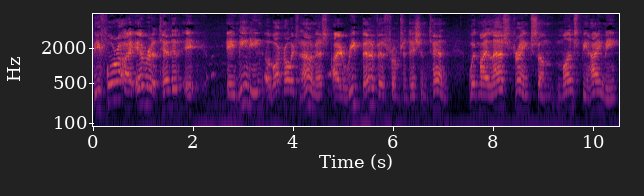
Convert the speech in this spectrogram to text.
Before I ever attended a, a meeting of Alcoholics Anonymous, I reaped benefits from Tradition 10. With my last drink some months behind me,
